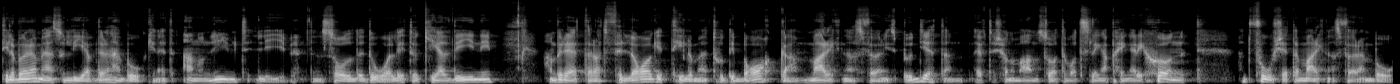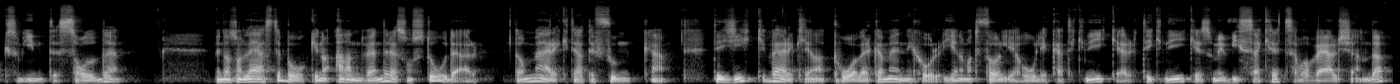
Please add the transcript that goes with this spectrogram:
Till att börja med så levde den här boken ett anonymt liv. Den sålde dåligt och Cialdini han berättar att förlaget till och med tog tillbaka marknadsföringsbudgeten eftersom de ansåg att det var att slänga pengar i sjön att fortsätta marknadsföra en bok som inte sålde. Men de som läste boken och använde det som stod där, de märkte att det funkade. Det gick verkligen att påverka människor genom att följa olika tekniker. Tekniker som i vissa kretsar var välkända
